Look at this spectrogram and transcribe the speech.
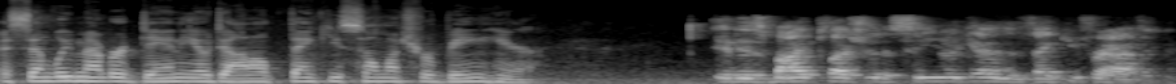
Assemblymember Danny O'Donnell, thank you so much for being here. It is my pleasure to see you again, and thank you for having me.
